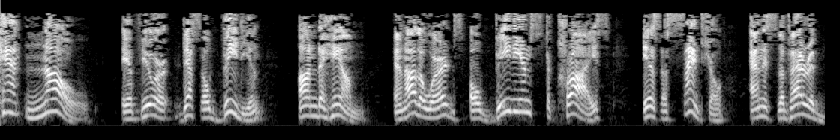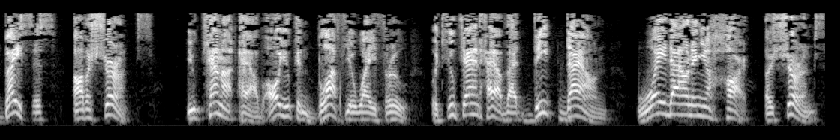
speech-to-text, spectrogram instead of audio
can't know if you're disobedient unto him. In other words, obedience to Christ is essential and it's the very basis of assurance. You cannot have, or you can bluff your way through, but you can't have that deep down, way down in your heart assurance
